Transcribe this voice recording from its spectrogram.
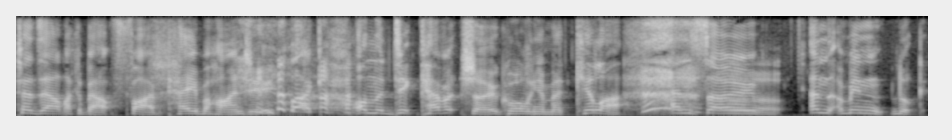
Turns out like about 5K behind you, like on the Dick Cavett show, calling him a killer. And so, and I mean, look,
